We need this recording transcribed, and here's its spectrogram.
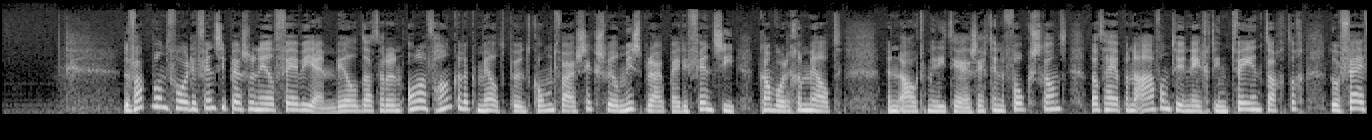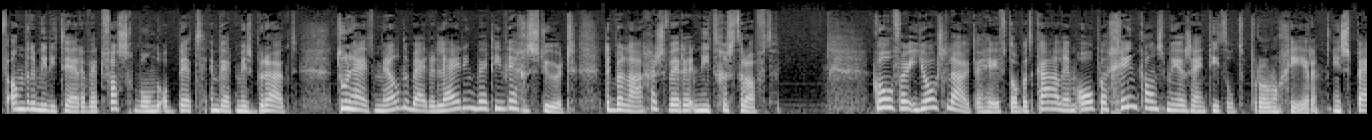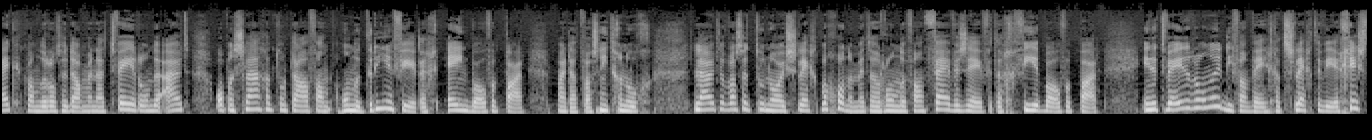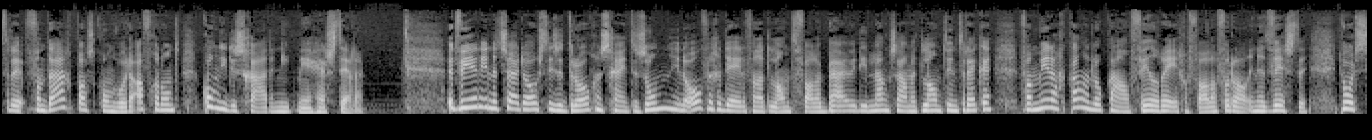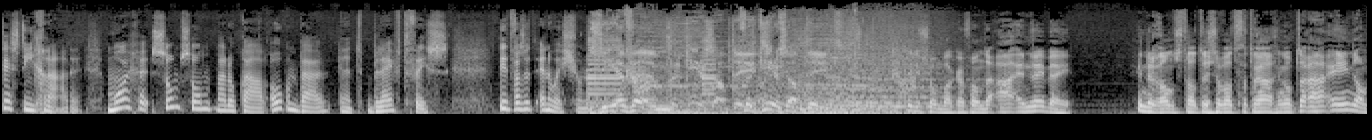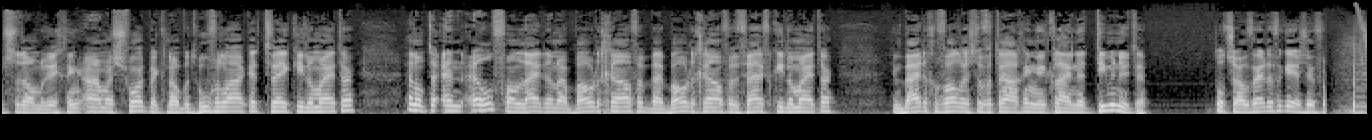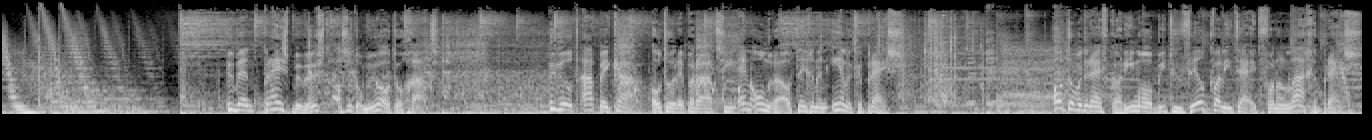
De vakbond voor defensiepersoneel VBM wil dat er een onafhankelijk meldpunt komt waar seksueel misbruik bij defensie kan worden gemeld. Een oud-militair zegt in de Volkskrant dat hij op een avond in 1982 door vijf andere militairen werd vastgebonden op bed en werd misbruikt. Toen hij het meldde bij de leiding werd hij weggestuurd. De belagers werden niet gestraft. Golfer Joost Luiten heeft op het KLM Open geen kans meer zijn titel te prolongeren. In Spijk kwam de Rotterdammer na twee ronden uit op een slagend totaal van 143, 1 boven par. Maar dat was niet genoeg. Luiten was het toernooi slecht begonnen met een ronde van 75, 4 boven par. In de tweede ronde, die vanwege het slechte weer gisteren vandaag pas kon worden afgerond, kon hij de schade niet meer herstellen. Het weer in het zuidoosten is het droog en schijnt de zon. In de overige delen van het land vallen buien die langzaam het land intrekken. Vanmiddag kan er lokaal veel regen vallen, vooral in het westen. Het wordt 16 graden. Morgen soms zon, maar lokaal ook een bui en het blijft fris. Dit was het NOS Journaal. ZFM, verkeersupdate. verkeersupdate. Dit is John Bakker van de ANWB. In de Randstad is er wat vertraging op de A1 Amsterdam richting Amersfoort... bij knoop het Hoevenlaken, 2 kilometer... En op de N11 van Leiden naar Bodegraven bij Bodegraven 5 kilometer. In beide gevallen is de vertraging een kleine 10 minuten. Tot zover de verkeersinformatie. U bent prijsbewust als het om uw auto gaat. U wilt APK, autoreparatie en onderhoud tegen een eerlijke prijs. Autobedrijf Carimo biedt u veel kwaliteit voor een lage prijs.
